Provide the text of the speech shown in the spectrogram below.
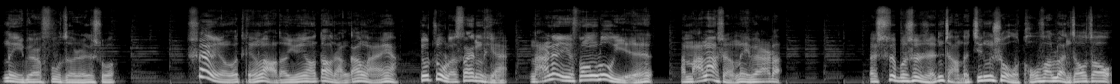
那边负责人说，是有个挺老的云游道长刚来呀，就住了三天，拿着一封录引，麻辣省那边的。呃，是不是人长得精瘦，头发乱糟糟，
